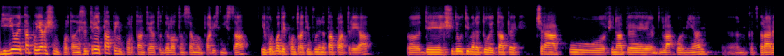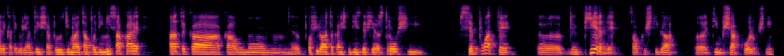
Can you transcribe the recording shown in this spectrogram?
e o etapă iarăși importantă. Sunt trei etape importante, iată, de luat în seamă în Paris-Nisa. E vorba de contratimpul în etapa a treia, uh, de, și de ultimele două etape, cea cu final pe la Colmian, în cățărare de categoria 1 și apoi ultima etapă din Nisa, care arată ca, ca un um, profilul arată ca niște dinți de fierăstrău și se poate uh, pierde sau câștiga uh, timp și acolo, știi?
